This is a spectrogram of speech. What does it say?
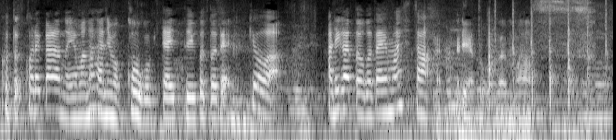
ことこれからの山田さんにも交互期待ということで今日はありがとうございました。ありがとうございます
